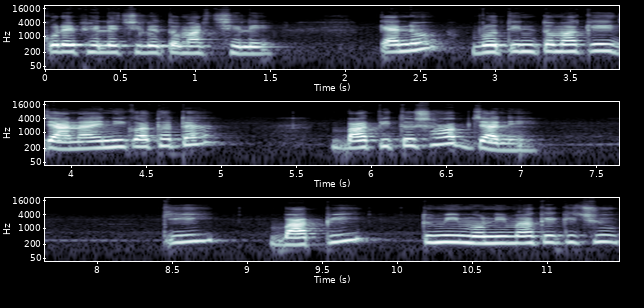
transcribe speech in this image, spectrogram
করে ফেলেছিল তোমার ছেলে। কেন? ব্রতিন তোমাকে জানায়নি কথাটা? বাপি তো সব জানে। কি? বাপি? তুমি মণিমাকে কিছু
